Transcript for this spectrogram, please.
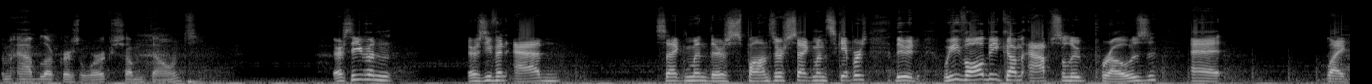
Some ad blockers work, some don't. There's even there's even ad segment, there's sponsor segment skippers. Dude, we've all become absolute pros at like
